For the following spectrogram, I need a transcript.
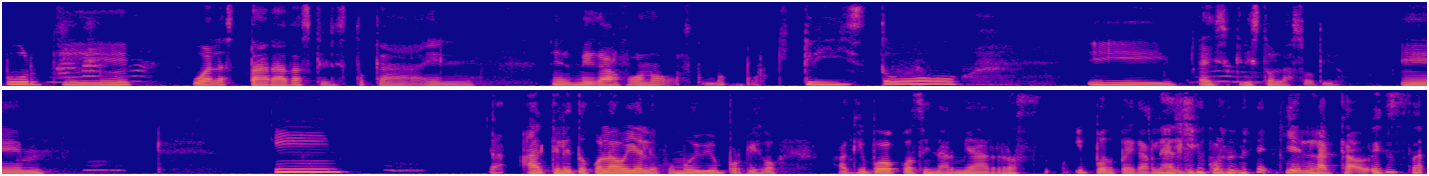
¿Por qué? O a las taradas que les toca el, el megáfono, es como, ¿por qué Cristo? Y ahí sí, Cristo las odio. Eh, y al que le tocó la olla le fue muy bien porque dijo, aquí puedo cocinar mi arroz y puedo pegarle a alguien con y en la cabeza.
